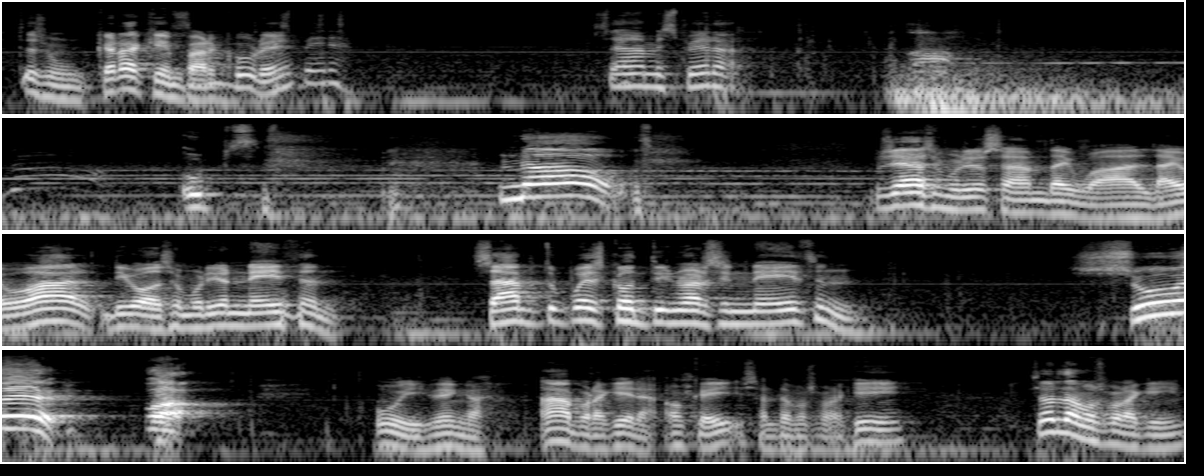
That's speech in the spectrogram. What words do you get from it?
Este es un crack en parkour, ¿eh? Espera. Sam, espera. Ups. no. Pues ya se murió Sam, da igual, da igual. Digo, se murió Nathan. Sam, tú puedes continuar sin Nathan. ¡Sube! Uy, venga. Ah, por aquí era. Ok, saltamos por aquí. Saltamos por aquí.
